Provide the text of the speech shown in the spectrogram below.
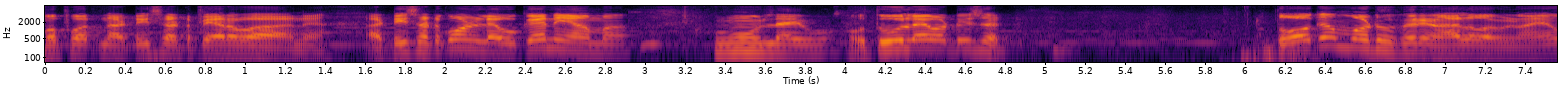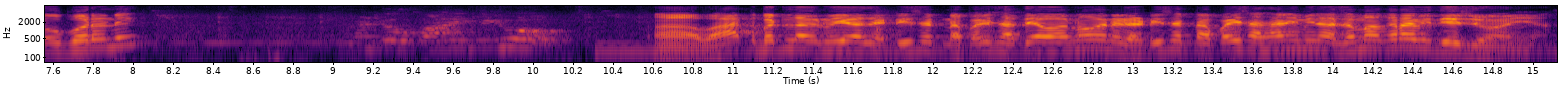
મફતના ટી શર્ટ પહેરવા અને આ ટી શર્ટ કોણ લેવું? કે નહીં આમાં? હું લાવ્યો તું લાવ્યો ટી શર્ટ તો કેમ મોઢું ફેરીને હાલવા મીણ? અહીંયા ઊભો રહે નહીં? હા વાત બદલાવી રહ્યા છે ટી શર્ટના પૈસા દેવા ન હોય ને ટી શર્ટના પૈસા સાની મહિના જમા કરાવી દેજો અહીંયા.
